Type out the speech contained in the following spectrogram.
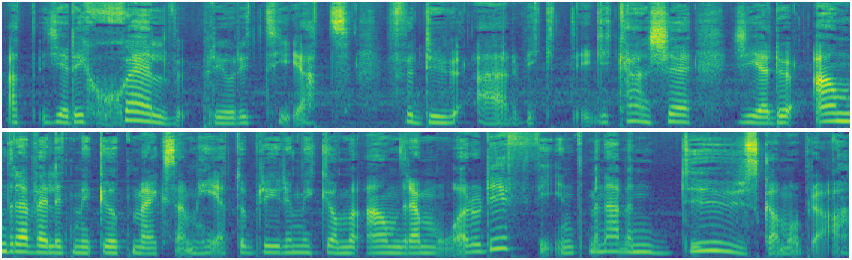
Att ge dig själv prioritet. För du är viktig. Kanske ger du andra väldigt mycket uppmärksamhet och bryr dig mycket om hur andra mår. Och det är fint, men även du ska må bra.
